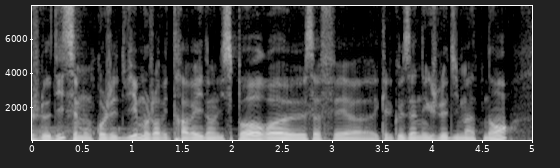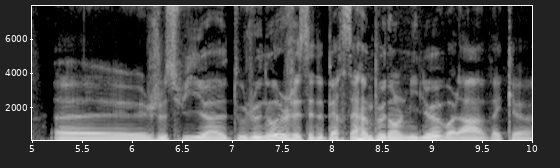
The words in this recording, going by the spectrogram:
je le dis, c'est mon projet de vie. Moi j'ai envie de travailler dans l'e-sport. euh, ça fait euh, quelques années que je le dis maintenant. Euh, je suis euh, tout jeune, j'essaie de percer un peu dans le milieu, voilà, avec, euh,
